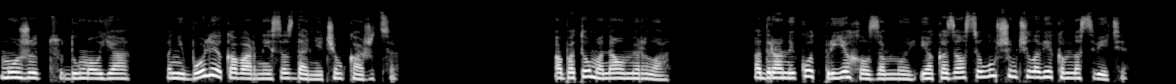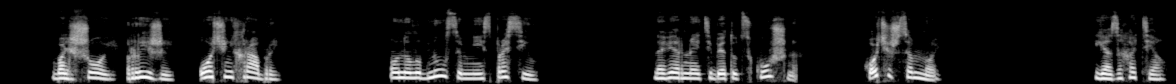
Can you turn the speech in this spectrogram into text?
Может, думал я, они более коварные создания, чем кажется. А потом она умерла. А драный кот приехал за мной и оказался лучшим человеком на свете. Большой, рыжий, очень храбрый. Он улыбнулся мне и спросил. «Наверное, тебе тут скучно. Хочешь со мной?» Я захотел.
